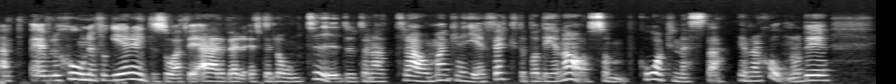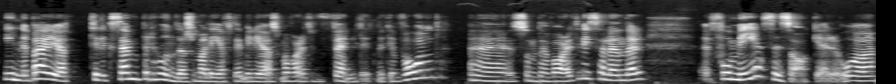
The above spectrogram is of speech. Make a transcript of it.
att evolutionen fungerar inte så att vi ärver efter lång tid, utan att trauman kan ge effekter på DNA som går till nästa generation. Och det innebär ju att till exempel hundar som har levt i en miljö som har varit väldigt mycket våld, eh, som det har varit i vissa länder, får med sig saker. Och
